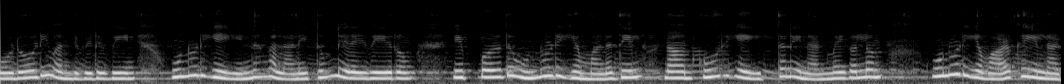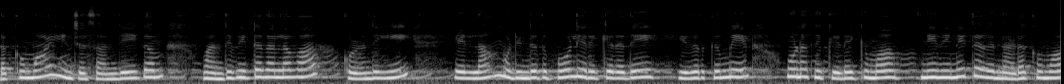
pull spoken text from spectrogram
ஓடோடி வந்து விடுவேன் உன்னுடைய எண்ணங்கள் அனைத்தும் நிறைவேறும். இப்பொழுது உன்னுடைய மனதில் நான் கூறிய இத்தனை நன்மைகளும் உன்னுடைய வாழ்க்கையில் நடக்குமா என்ற சந்தேகம் வந்துவிட்டதல்லவா? குழந்தையே எல்லாம் முடிந்தது போல் இருக்கிறதே. இதற்கு மேல் உனக்கு கிடைக்குமா? நீ நினைத்தது நடக்குமா?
